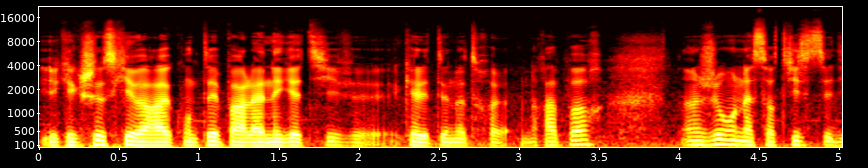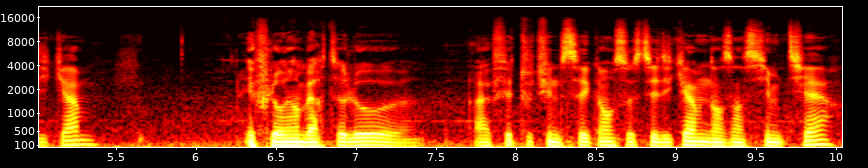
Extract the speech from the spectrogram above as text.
il y a quelque chose qui va raconter par la négative quel était notre, rapport. Un jour, on a sorti le Steadicam et Florian Berthelot a fait toute une séquence au Steadicam dans un cimetière.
